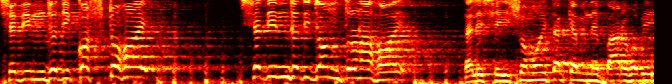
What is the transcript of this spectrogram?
সেদিন যদি কষ্ট হয়, সেদিন যদি যন্ত্রণা হয়, তাহলে সেই সময়টা কেমনে পার হবে?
